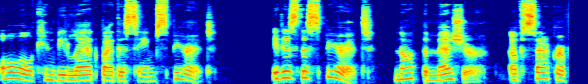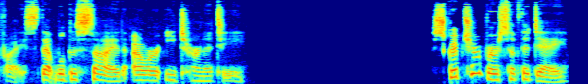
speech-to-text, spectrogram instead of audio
all can be led by the same Spirit. It is the Spirit, not the measure, of sacrifice that will decide our eternity. Scripture verse of the day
